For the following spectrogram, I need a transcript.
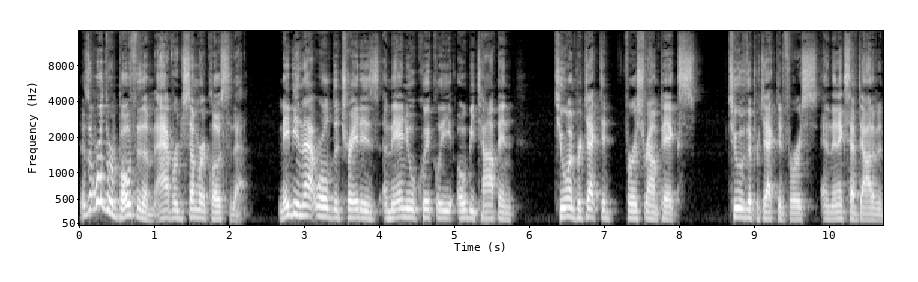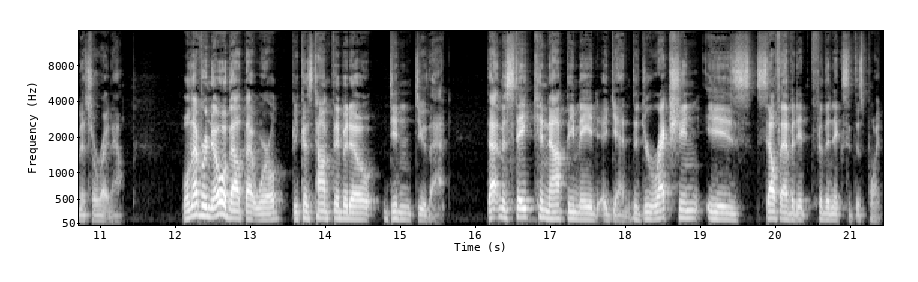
There's a world where both of them average somewhere close to that. Maybe in that world, the trade is Immanuel Quickley, Obi Toppin, two unprotected first round picks, two of the protected first, and the Knicks have Donovan Mitchell right now. We'll never know about that world because Tom Thibodeau didn't do that. That mistake cannot be made again. The direction is self evident for the Knicks at this point.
